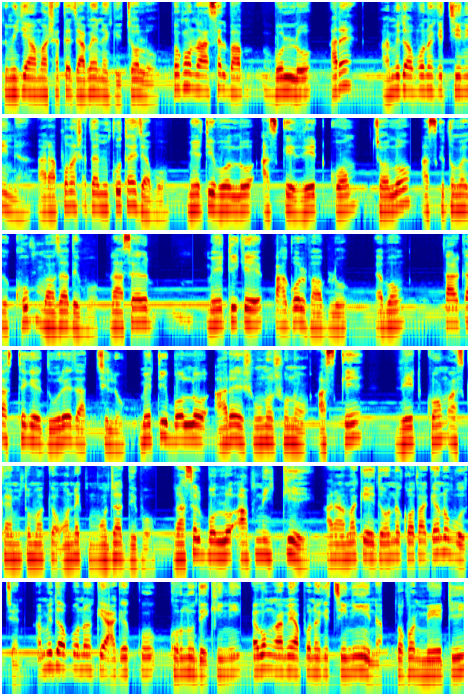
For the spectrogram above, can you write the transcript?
তুমি কি আমার সাথে যাবে নাকি? চলো। তখন রাসেল ভাব, বলল, আরে, আমি তো আপনাকে চিনি না। আর আপনার সাথে আমি কোথায় যাব? মেয়েটি বলল, আজকে রেট কম। চলো, আজকে তোমাকে খুব মজা দেব। রাসেল মেয়েটিকে পাগল ভাবলো এবং তার কাছ থেকে দূরে যাচ্ছিল। মেয়েটি বলল, আরে, শোনো শোনো, আজকে রেট কম, আজকে আমি তোমাকে অনেক মজা দেব। রাসেল বলল, আপনি কে? আর আমাকে এই ধরনের কথা কেন বলছেন? আমি তো আপনাকে আগে কোনো দেখিনি এবং আমি আপনাকে চিনিই না। তখন মেয়েটি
